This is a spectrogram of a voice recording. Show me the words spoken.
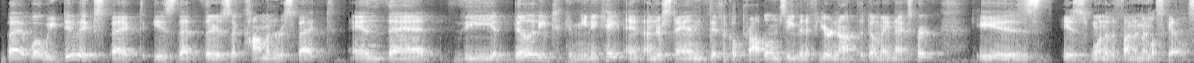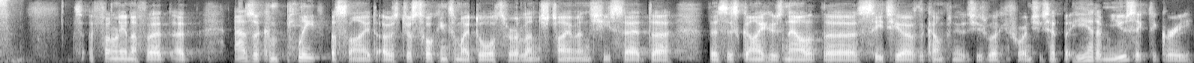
But what we do expect is that there's a common respect and that the ability to communicate and understand difficult problems, even if you're not the domain expert, is, is one of the fundamental skills. So, funnily enough, uh, uh, as a complete aside, I was just talking to my daughter at lunchtime, and she said, uh, "There's this guy who's now the CTO of the company that she's working for," and she said, "But he had a music degree."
